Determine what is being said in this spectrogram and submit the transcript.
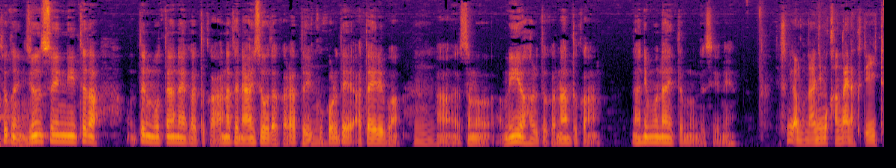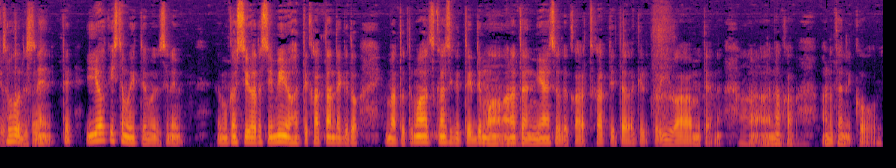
そこに純粋に、ただ、本当にもったいないかとか、あなたに合いそうだからという心で与えれば、うん、あその、名誉を張るとかなんとか、何もないと思うんですよね。そういうのはもう何も考えなくていいということですね。そうですね。で、言い訳しても言ってもですね、昔私名誉を張って買ったんだけど、今とても恥ずかしくて、でもあなたに似合いそうだから使っていただけるといいわ、みたいな。あなんか、あなたにこう、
